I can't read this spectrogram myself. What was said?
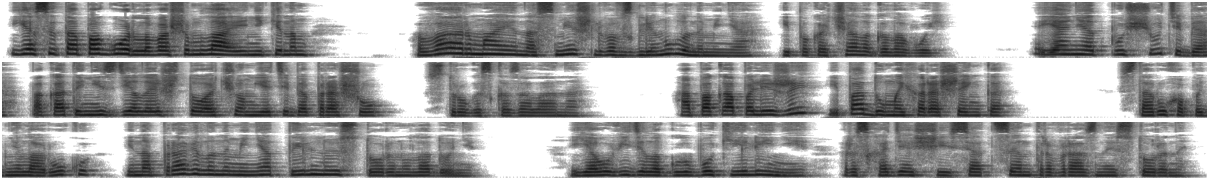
«Я сыта по горло вашим Лаяникином». Ваармая насмешливо взглянула на меня и покачала головой. «Я не отпущу тебя, пока ты не сделаешь то, о чем я тебя прошу», — строго сказала она. «А пока полежи и подумай хорошенько». Старуха подняла руку и направила на меня тыльную сторону ладони. Я увидела глубокие линии, расходящиеся от центра в разные стороны.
